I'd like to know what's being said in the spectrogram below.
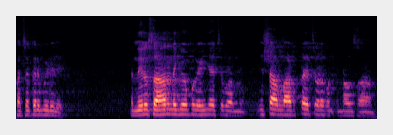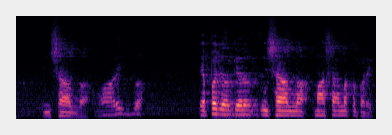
പച്ചക്കറി പീടിയിൽ എന്തെങ്കിലും സാധനം ഉണ്ടെങ്കിൽ ഇപ്പോൾ കഴിഞ്ഞ ആഴ്ച പറഞ്ഞു ഇൻഷാ അള്ളാ അടുത്ത ആഴ്ച ഇവിടെ ഉണ്ടാവും സാധനം. ഇൻഷാ അള്ളാ ആൾ ഹിന്ദുവാ. എപ്പോൾ നോക്കിയാലും ഇൻഷാ അള്ളാ മാഷാ അള്ളാ ഒക്കെ പറയും.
